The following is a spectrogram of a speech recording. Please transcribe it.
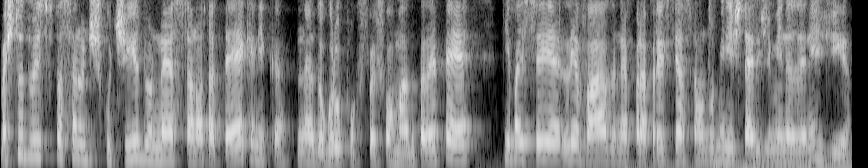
Mas tudo isso está sendo discutido nessa nota técnica né, do grupo que foi formado pela EPE e vai ser levado né, para apreciação do Ministério de Minas e Energia.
